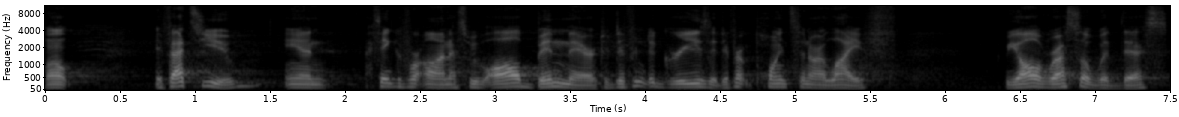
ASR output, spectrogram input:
Well, if that's you, and I think if we're honest, we've all been there to different degrees at different points in our life. We all wrestle with this.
